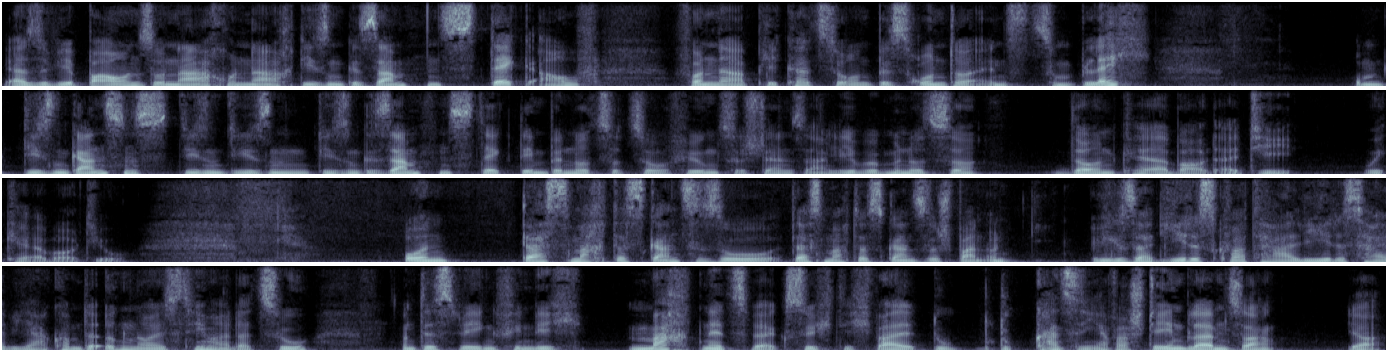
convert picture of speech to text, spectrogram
Also wir bauen so nach und nach diesen gesamten Stack auf, von der Applikation bis runter ins zum Blech, um diesen ganzen, diesen, diesen, diesen gesamten Stack dem Benutzer zur Verfügung zu stellen, sagen, lieber Benutzer, don't care about IT, we care about you. Und das macht das Ganze so, das macht das Ganze so spannend. Und wie gesagt, jedes Quartal, jedes halbe Jahr kommt da irgendein neues Thema dazu. Und deswegen finde ich, macht Netzwerk süchtig, weil du, du kannst nicht einfach stehen bleiben und sagen, ja,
